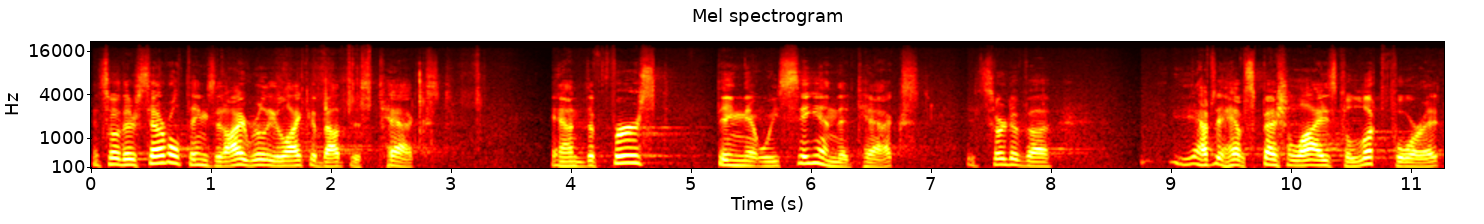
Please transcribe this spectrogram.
And so there's several things that I really like about this text. And the first thing that we see in the text, it's sort of a, you have to have special eyes to look for it,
